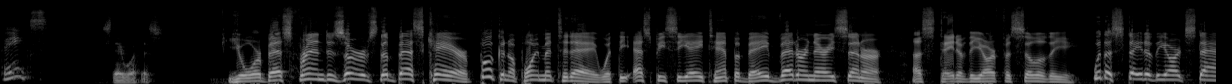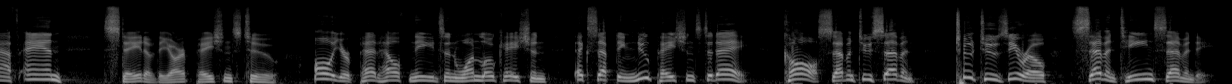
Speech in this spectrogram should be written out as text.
Thanks. Stay with us. Your best friend deserves the best care. Book an appointment today with the SPCA Tampa Bay Veterinary Center, a state of the art facility with a state of the art staff and state of the art patients, too. All your pet health needs in one location, accepting new patients today. Call 727 220 1770.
